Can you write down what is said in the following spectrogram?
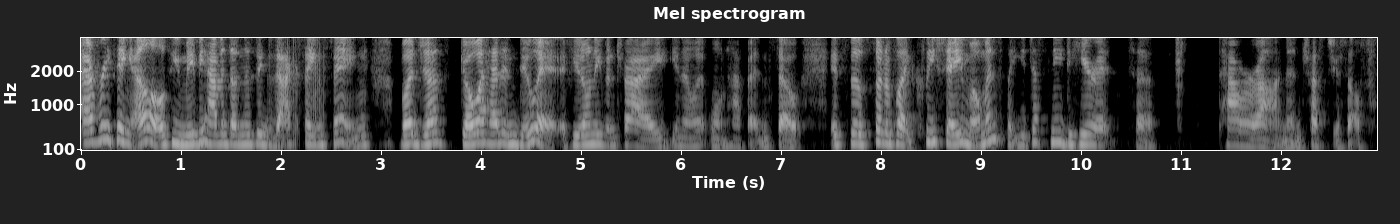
everything else you maybe haven't done this exact same thing but just go ahead and do it if you don't even try you know it won't happen so it's those sort of like cliche moments but you just need to hear it to power on and trust yourself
